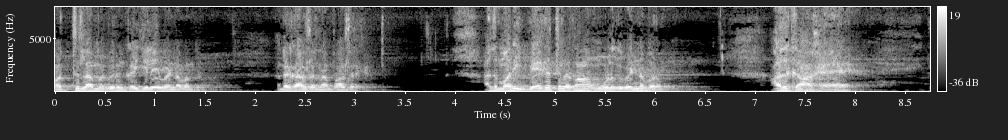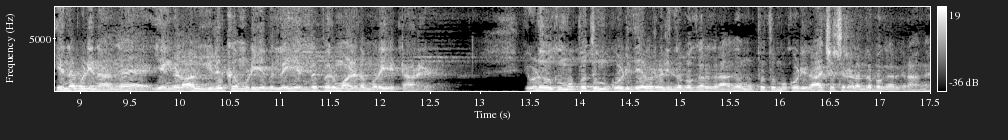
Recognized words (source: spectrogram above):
மத்து இல்லாமல் வெறும் கையிலே வெண்ணெய் வந்துடும். அந்த காலத்தில் நான் பார்த்துருக்கேன். அது மாதிரி வேகத்தில் தான் உங்களுக்கு வெண்ணெய் வரும். அதுக்காக என்ன பண்ணினாங்க? எங்களால் இழுக்க முடியவில்லை என்று பெருமாளிடம் முறையிட்டார்கள். இவ்வளவுக்கு முப்பத்தி கோடி தேவர்கள் இந்த பக்கம் இருக்கிறாங்க முப்பத்தி கோடி ராட்சசர்கள் அந்த பக்கம் இருக்கிறாங்க.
